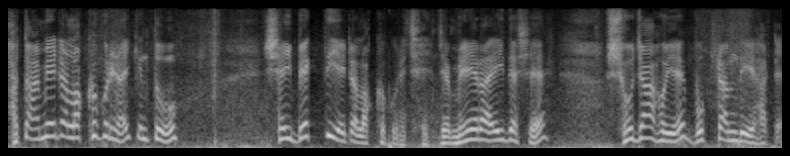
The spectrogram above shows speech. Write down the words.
হয়তো আমি এটা লক্ষ্য করি নাই, কিন্তু সেই ব্যক্তি এটা লক্ষ্য করেছে যে মেয়েরা এই দেশে সোজা হয়ে বুক টান দিয়ে হাঁটে।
